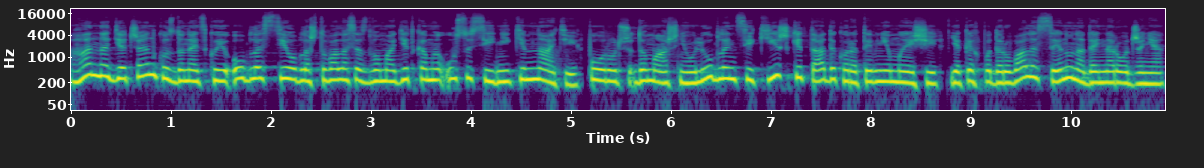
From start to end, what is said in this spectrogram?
Ганна Дяченко з Донецької області облаштувалася з двома дітками у сусідній кімнаті. Поруч домашні улюбленці, кішки та декоративні миші, яких подарували сину на день народження.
